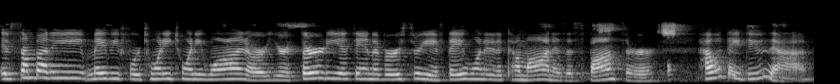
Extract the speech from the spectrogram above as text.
if somebody maybe for 2021 or your 30th anniversary, if they wanted to come on as a sponsor, how would they do that?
